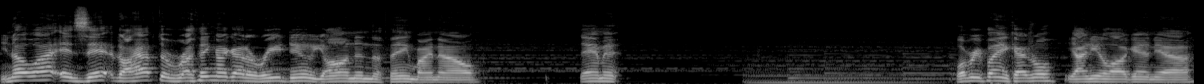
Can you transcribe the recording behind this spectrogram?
You know what? Is it? I have to? I think I gotta redo yawn in the thing by now. Damn it. What were you playing, Casual? Yeah, I need to log in, yeah.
